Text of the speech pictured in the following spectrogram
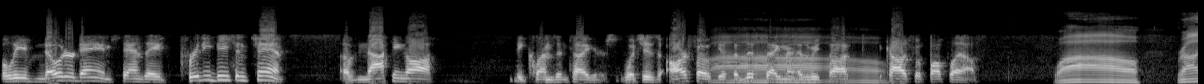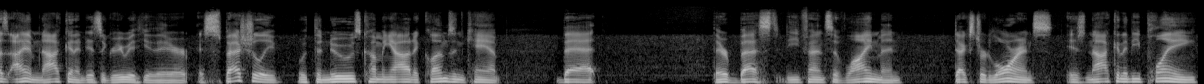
Believe Notre Dame stands a pretty decent chance of knocking off the Clemson Tigers, which is our focus of this segment as we talk the college football playoffs. Wow. Roz, I am not going to disagree with you there, especially with the news coming out at Clemson camp that their best defensive lineman, Dexter Lawrence, is not going to be playing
